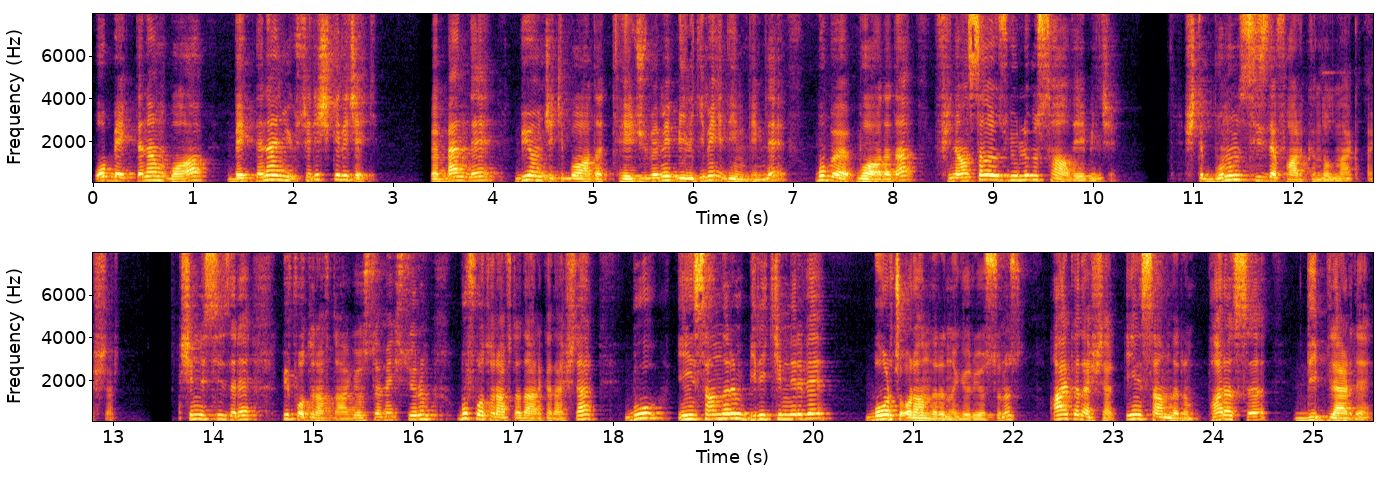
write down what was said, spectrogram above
o beklenen boğa, beklenen yükseliş gelecek. Ve ben de bir önceki boğada tecrübemi, bilgimi edindiğimde bu boğada da finansal özgürlüğümü sağlayabileceğim. İşte bunun siz de farkında olun arkadaşlar. Şimdi sizlere bir fotoğraf daha göstermek istiyorum. Bu fotoğrafta da arkadaşlar bu insanların birikimleri ve borç oranlarını görüyorsunuz. Arkadaşlar insanların parası diplerde.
